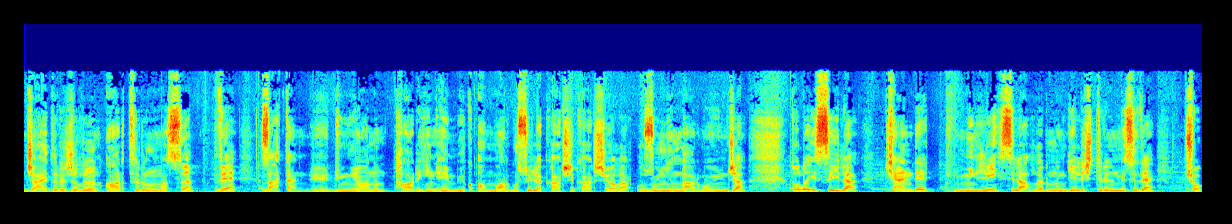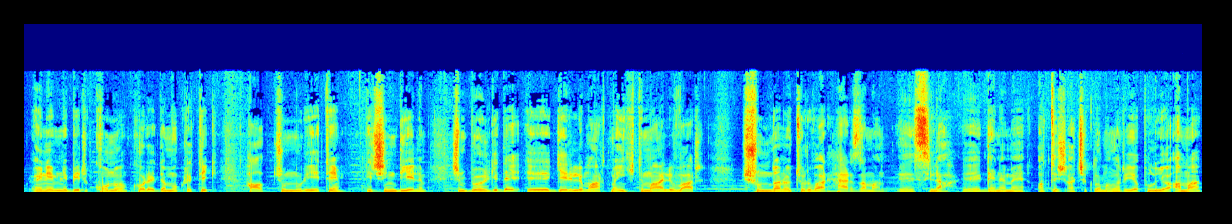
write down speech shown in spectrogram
caydırıcılığın artırılması ve zaten e, dünyanın tarihin en büyük ambargosuyla karşı karşıyalar uzun yıllar boyunca. Dolayısıyla kendi milli silahlarının geliştirilmesi de çok önemli bir konu Kore Demokratik Halk Cumhuriyeti için diyelim. Şimdi bölgede e, gerilim artma ihtimali var. Şundan ötürü var. Her zaman e, silah e, deneme, atış açıklamaları yapılıyor ama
